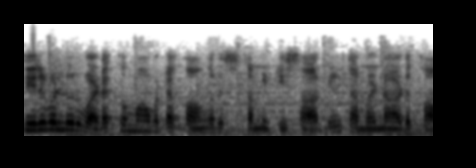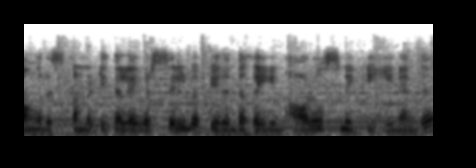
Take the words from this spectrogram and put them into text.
திருவள்ளூர் வடக்கு மாவட்ட காங்கிரஸ் கமிட்டி சார்பில் தமிழ்நாடு காங்கிரஸ் கமிட்டி தலைவர் செல்வ பெருந்தகையின் ஆலோசனைக்கு இணங்க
